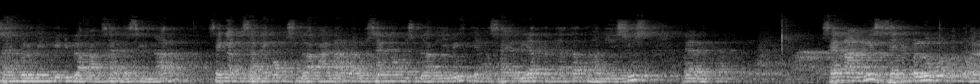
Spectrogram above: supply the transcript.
Saya bermimpi di belakang saya ada sinar. Saya nggak bisa nengok ke sebelah kanan lalu saya nengok ke sebelah kiri. Yang saya lihat ternyata Tuhan Yesus. Dan saya nangis saya dipeluk sama Tuhan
